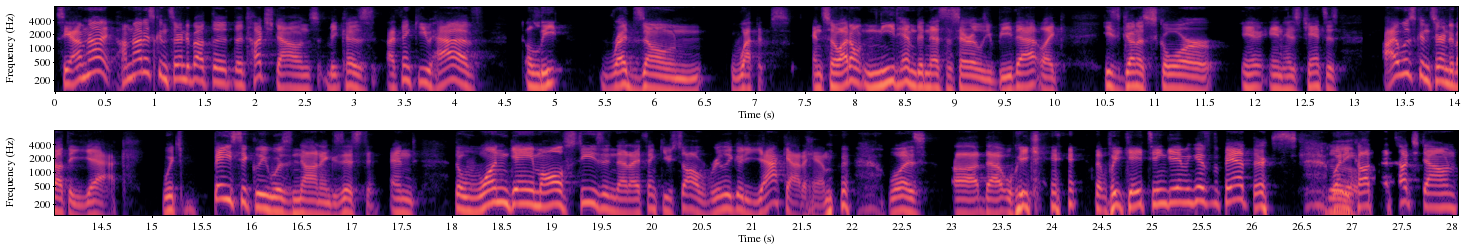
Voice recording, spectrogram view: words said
See, I'm not I'm not as concerned about the the touchdowns because I think you have elite red zone weapons. And so I don't need him to necessarily be that. Like he's gonna score in, in his chances. I was concerned about the YAC, which basically was non-existent. And the one game all season that I think you saw really good YAC out of him was uh, that week, the week 18 game against the Panthers when he caught that touchdown.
